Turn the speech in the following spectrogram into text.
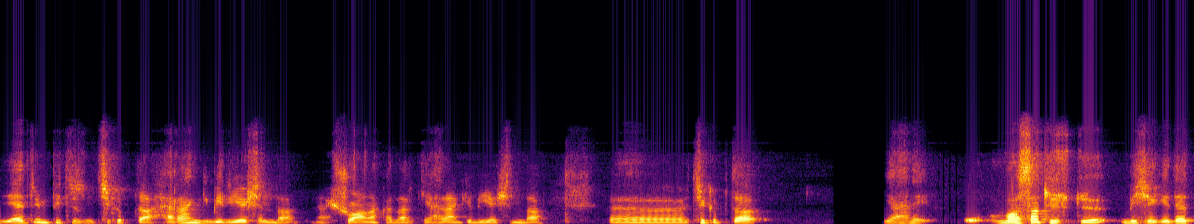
Adrian Peterson çıkıp da herhangi bir yaşında yani şu ana kadarki herhangi bir yaşında e, çıkıp da yani o- vasat üstü bir şekilde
